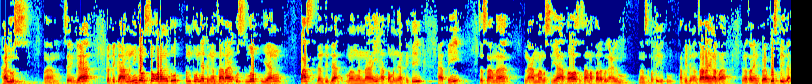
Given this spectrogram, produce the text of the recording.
halus. Nah, sehingga ketika menyinggung seseorang itu tentunya dengan cara uslub yang pas dan tidak mengenai atau menyakiti hati sesama na'am manusia atau sesama talabul ilm. Nah, seperti itu. Tapi dengan cara yang apa? Dengan cara yang bagus tidak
